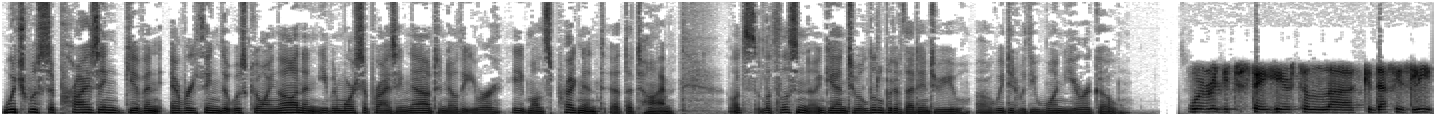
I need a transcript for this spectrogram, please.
which was surprising given everything that was going on, and even more surprising now to know that you were eight months pregnant at the time. Let's let's listen again to a little bit of that interview uh, we did with you one year ago. We're ready to stay here till uh, Gaddafi's leave.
